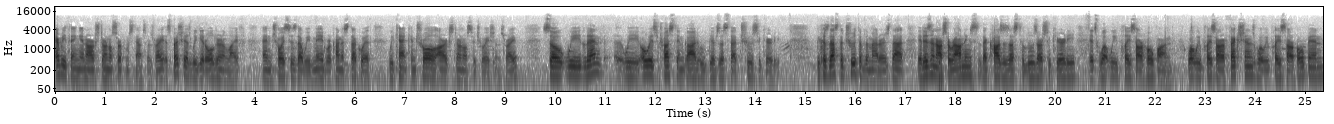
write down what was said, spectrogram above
everything in our external circumstances, right? Especially as we get older in life and choices that we've made we're kind of stuck with, we can't control our external situations, right? So we then uh, we always trust in God who gives us that true security. Because that's the truth of the matter is that it isn't our surroundings that causes us to lose our security, it's what we place our hope on, what we place our affections, what we place our hope in,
